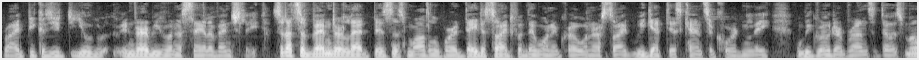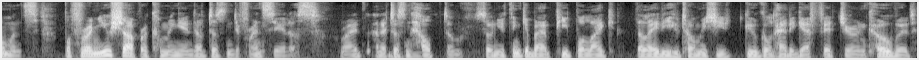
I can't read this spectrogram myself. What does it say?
right? Because you, you invariably run a sale eventually. So that's a vendor led business model where they decide when they want to grow on our site. We get discounts accordingly and we grow their brands at those moments. But for a new shopper coming in, that doesn't differentiate us, right? And it doesn't help them. So when you think about people like the lady who told me she Googled how to get fit during COVID,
